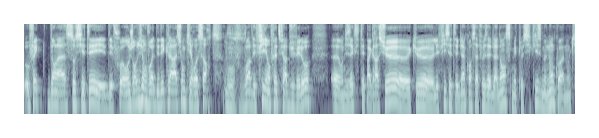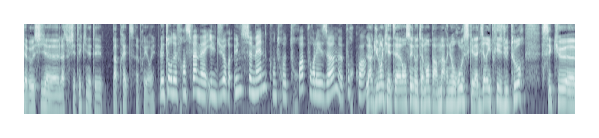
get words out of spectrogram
au fait que dans la société et des fois aujourd'hui, on voit des déclarations qui ressortent, voir des filles en fait faire du vélo euh, on disait que c'était pas gracieux, euh, que les filles c'était bien quand ça faisait de la danse, mais que le cyclisme non quoi. Donc il y avait aussi euh, la société qui n'était pas prête a priori. Le Tour de France Femmes, il dure une semaine contre trois pour les hommes. Pourquoi? L'argument qui a été avancé notamment par Marion Rousse, qui est la directrice du Tour, c'est que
